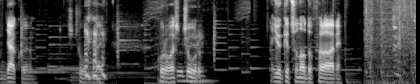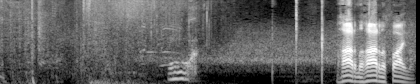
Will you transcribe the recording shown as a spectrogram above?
Дякую. Щур, блядь. Курва щур. Юкі Цуноду Феррарі. Ух. Гарно, гарно, файно.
